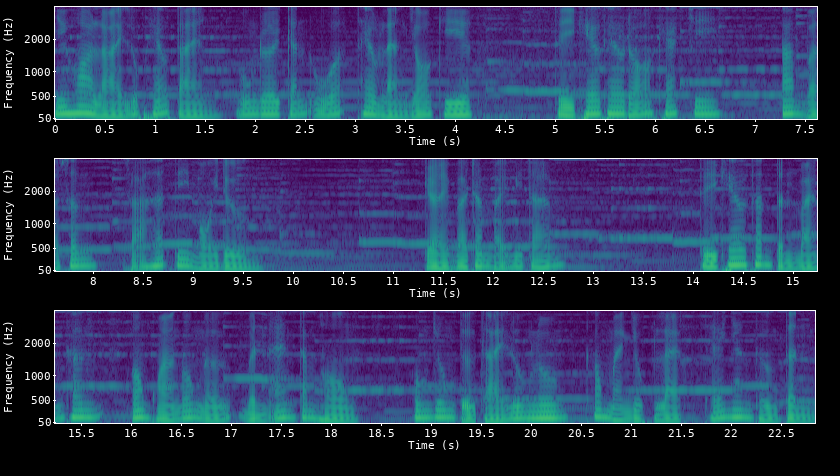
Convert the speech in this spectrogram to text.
Như hoa lại lúc héo tàn buông rơi cánh úa theo làn gió kia, thì kheo theo đó khác chi? Tham và sân xả hết đi mọi đường. Kệ 378 Tỳ kheo thanh tịnh bản thân, ôn hòa ngôn ngữ, bình an tâm hồn, ung dung tự tại luôn luôn không màng dục lạc thế nhân thường tình,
